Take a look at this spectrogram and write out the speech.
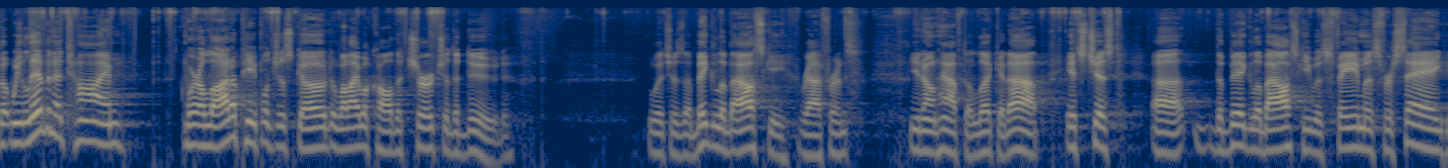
but we live in a time where a lot of people just go to what I will call the church of the dude, which is a big Lebowski reference. You don't have to look it up. It's just uh, the big Lebowski was famous for saying,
